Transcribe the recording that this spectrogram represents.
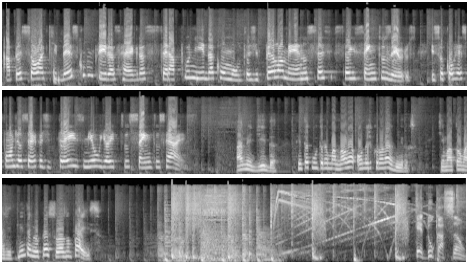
A pessoa que descumprir as regras será punida com multas de pelo menos 600 euros. Isso corresponde a cerca de 3.800 reais. A medida tenta conter uma nova onda de coronavírus, que matou mais de 30 mil pessoas no país. Educação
